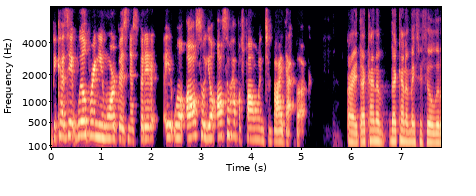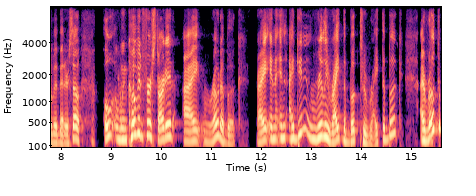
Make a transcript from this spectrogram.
because it will bring you more business, but it it will also you'll also have a following to buy that book. All right, that kind of that kind of makes me feel a little bit better. So, oh, when COVID first started, I wrote a book right? And and i didn't really write the book to write the book. I wrote the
